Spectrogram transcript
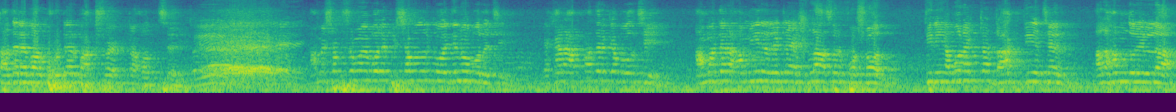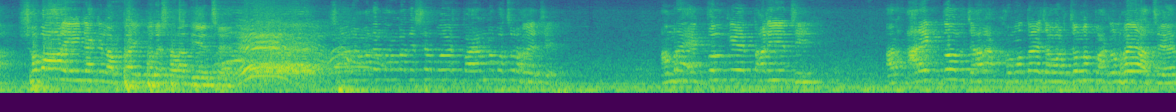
তাদের এবার ভোটের বাক্স একটা হচ্ছে। আমি সবসময় বলি বিশামুলকে ওই দিনও বলেছি, এখানে আপনাদেরকে বলছি, আমাদের আমিরের এটা এখলাসের ফসল। তিনি এমন একটা ডাক দিয়েছেন, আলহামদুলিল্লাহ, সবাই এই ডাকে লাভবাহিক বলে সাড়া দিয়েছে। আমাদের বাংলাদেশের বয়স বায়ান্ন বছর হয়েছে। আমরা একদলকে তাড়িয়েছি, আর আরেক দল যারা ক্ষমতায় যাওয়ার জন্য পাগল হয়ে আছেন,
